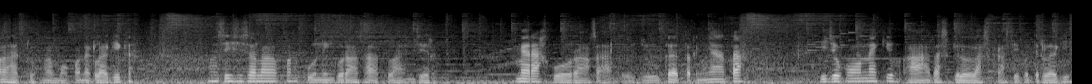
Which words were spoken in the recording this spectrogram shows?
waduh nggak mau connect lagi kah? Masih sisa 8 kuning kurang satu anjir. Merah kurang satu juga ternyata. Hijau connect yuk. Atas gelas kasih petir lagi.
